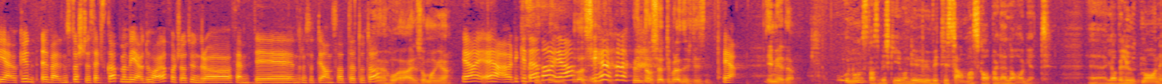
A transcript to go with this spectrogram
vi er jo ikke verdens største selskap, men er, du har jo fortsatt 150-170 ansatte totalt. Er det så mange, ja? Ja, er det ikke det, da? Ja. 170 på lønningslisten ja. i media. Och någonstans beskriver det hur vi tillsammans skapar det där laget. Eh, jag vill utmana,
